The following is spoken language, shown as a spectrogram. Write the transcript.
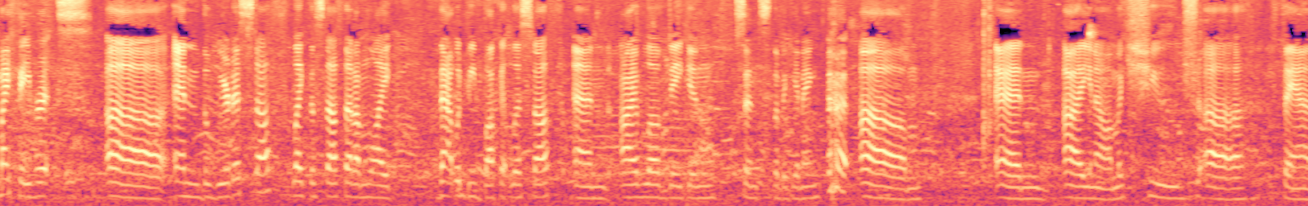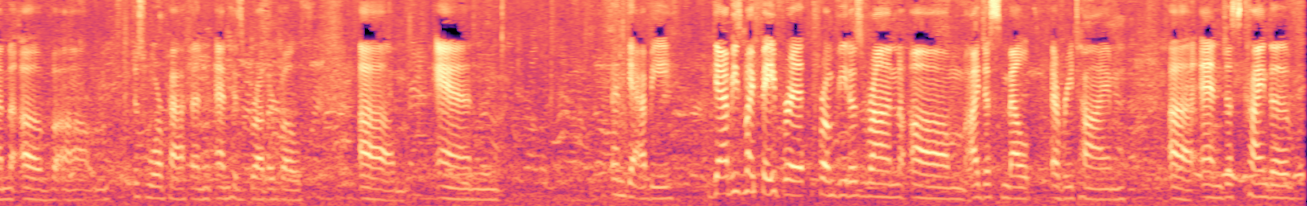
my favorites uh, and the weirdest stuff, like the stuff that I'm like, that would be bucket list stuff. And I've loved Daken since the beginning. um, and you know, I'm a huge uh, fan of um, just Warpath and, and his brother both, um, and and Gabby. Gabby's my favorite from Vita's run. Um, I just melt every time, uh, and just kind of.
